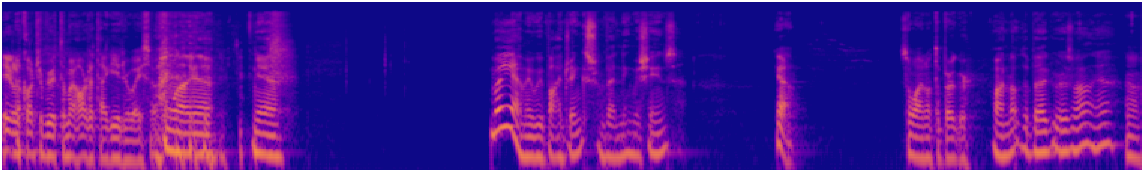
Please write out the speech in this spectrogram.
it will contribute to my heart attack either way. So well, yeah, yeah. Well, yeah. I mean, we buy drinks from vending machines. yeah, so why not the burger? Why not the burger as well? Yeah. Yeah.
